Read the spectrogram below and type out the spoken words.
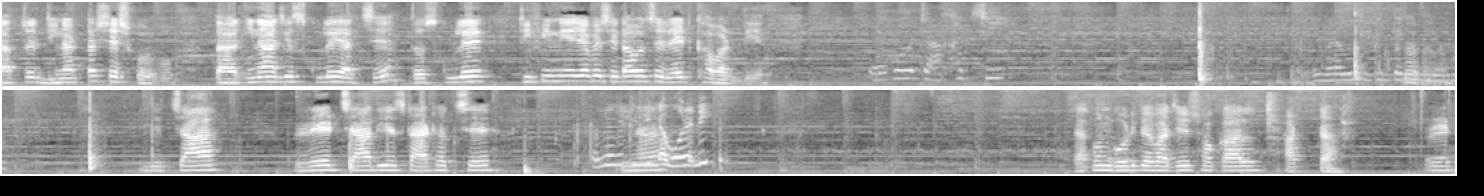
রাত্রের ডিনারটা শেষ করব। তার ইনা আজকে স্কুলে যাচ্ছে তো স্কুলে টিফিন নিয়ে যাবে সেটা হচ্ছে রেড খাবার দিয়ে। চা খাচ্ছি। এবার আমি টিফিনটা নিয়ে যাব এই যে চা রেড চা দিয়ে স্টার্ট হচ্ছে। এখন ঘড়িতে বাজে সকাল আটটা। রেড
